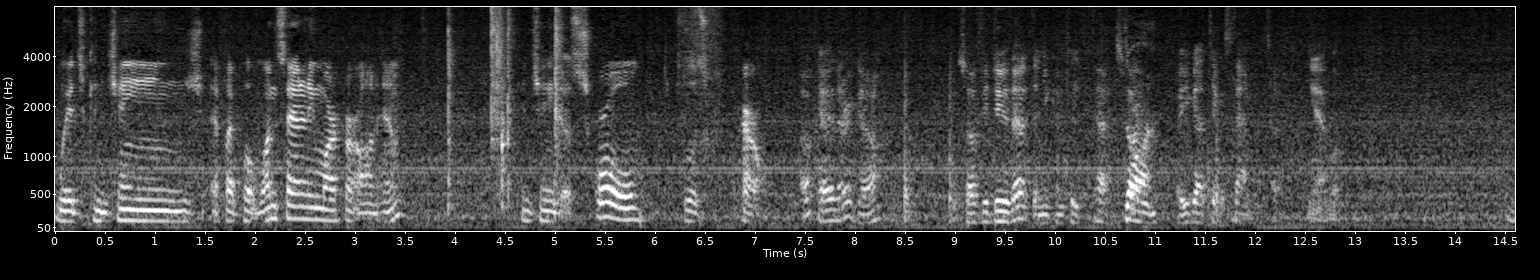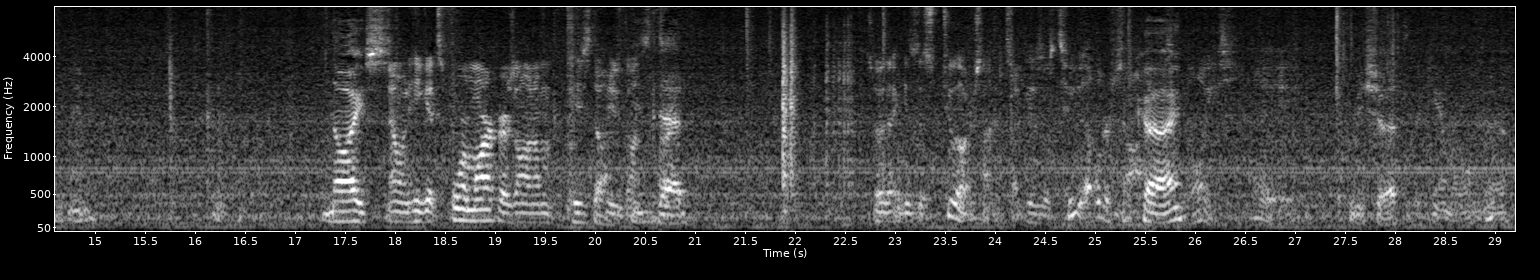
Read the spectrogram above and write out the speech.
which can change if I put one sanity marker on him. Can change a scroll to his peril. Okay, there you go. So if you do that, then you complete the task. Done. But you gotta take a stamina test. Yeah, well. Nice. Now when he gets four markers on him, He's done. he's done. He's dead. So that gives us two elder signs. That gives us two elder signs. Okay. Nice. Hey. Let me show that to the camera. real fast.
